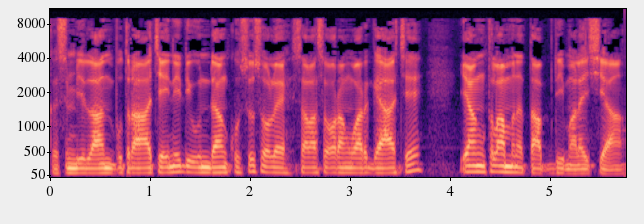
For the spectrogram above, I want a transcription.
Kesembilan putra Aceh ini diundang khusus oleh salah seorang warga Aceh yang telah menetap di Malaysia.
